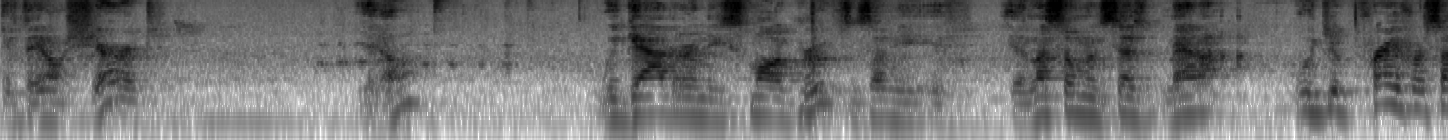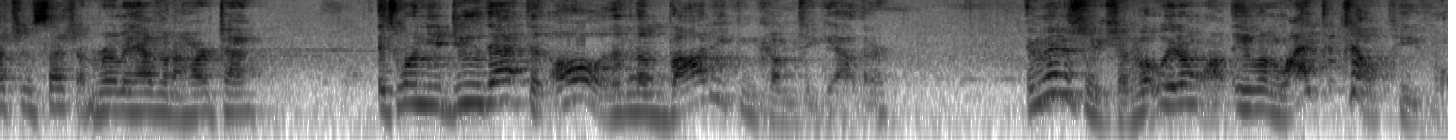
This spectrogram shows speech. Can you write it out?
if they don't share it. You know, we gather in these small groups, and somebody, if, unless someone says, "Man, would you pray for such and such? I'm really having a hard time." It's when you do that that, oh, then the body can come together and minister to each other. But we don't even like to tell people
